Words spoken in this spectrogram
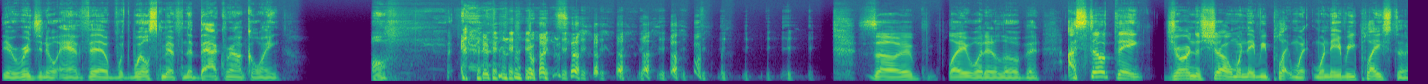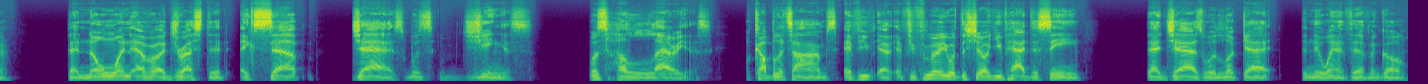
the original Aunt Viv with Will Smith in the background going, "Oh." so play with it a little bit. I still think during the show when they repla- when, when they replaced her, that no one ever addressed it except Jazz was genius, was hilarious. A couple of times, if you if you're familiar with the show, you've had the scene that Jazz would look at the new Aunt Viv and go,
